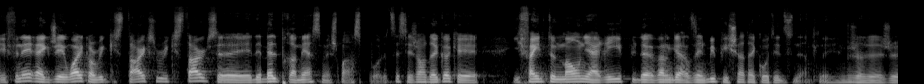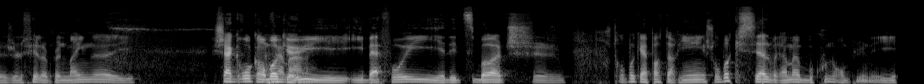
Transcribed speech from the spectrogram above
Et finir avec Jay White contre Ricky Starks. Ricky Starks, euh, il a des belles promesses, mais je pense pas. C'est le genre de gars que il feinte tout le monde, il arrive puis devant le gardien de but, puis il shot à côté du net. là. Je, je- je le file un peu de même. Là. Il- Chaque gros combat qu'il a eu, il, il bafouille, il y a des petits botches. Je, je trouve pas qu'il apporte rien. Je trouve pas qu'il scelle vraiment beaucoup non plus. Il,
